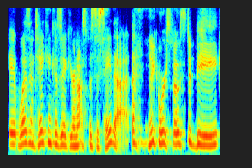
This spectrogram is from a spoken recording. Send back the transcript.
It wasn't taken because like you're not supposed to say that. like we're supposed to be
